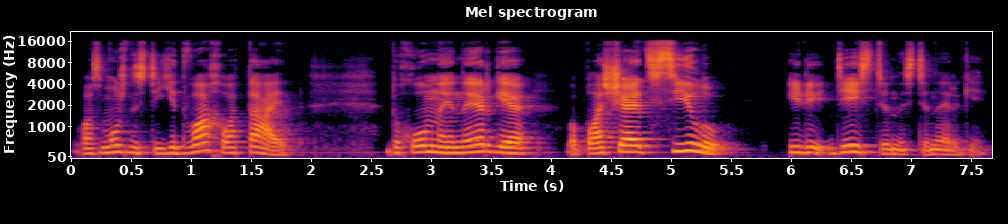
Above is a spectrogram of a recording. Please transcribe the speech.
возможностей едва хватает. Духовная энергия воплощает силу или действенность энергии.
